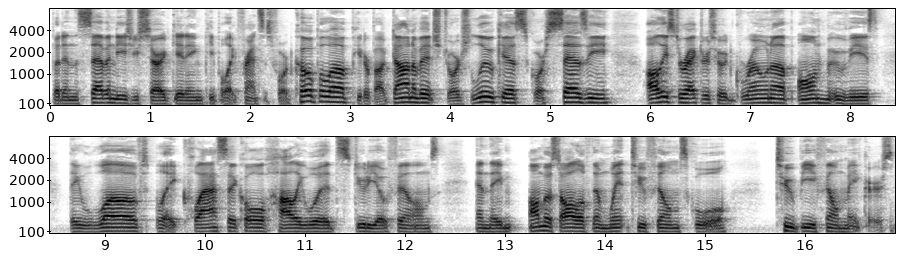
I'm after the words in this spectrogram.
But in the 70s, you started getting people like Francis Ford Coppola, Peter Bogdanovich, George Lucas, Scorsese, all these directors who had grown up on movies. They loved like classical Hollywood studio films, and they almost all of them went to film school to be filmmakers.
